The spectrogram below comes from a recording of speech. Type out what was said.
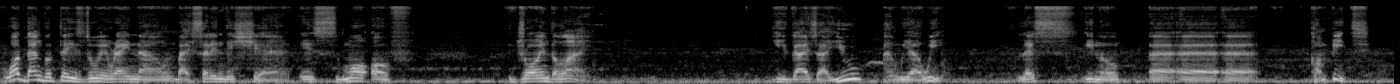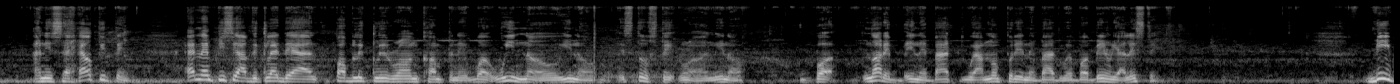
what Dangote is doing right now by selling this share is more of drawing the line. You guys are you, and we are we. Let's you know uh, uh, uh, compete, and it's a healthy thing. NNPC have declared they are publicly run company, but we know, you know, it's still state run, you know, but not in a bad way. I'm not putting in a bad way, but being realistic me,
